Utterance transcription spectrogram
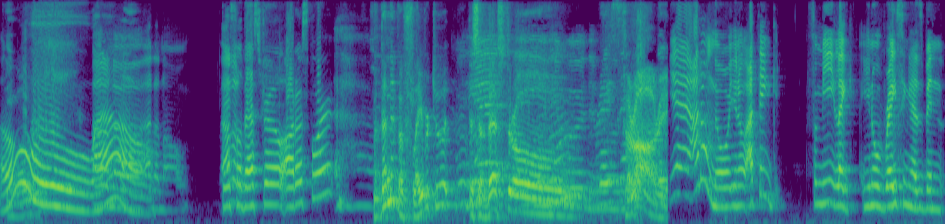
Oh, wow. I don't know. I don't know. De Silvestro Autosport? Doesn't have a flavor to it? De Silvestro Ferrari. Yeah, I don't know. You know, I think for me, like, you know, racing has been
